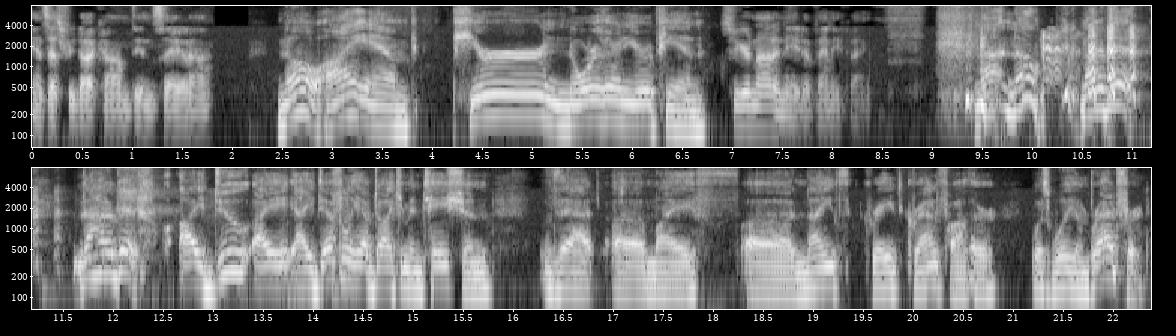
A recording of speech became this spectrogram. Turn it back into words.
Ancestry.com didn't say it, huh? no, I am pure Northern European. So you're not a native anything. Not no, not a bit, not a bit. I do. I I definitely have documentation that uh, my f- uh, ninth great grandfather was William Bradford,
